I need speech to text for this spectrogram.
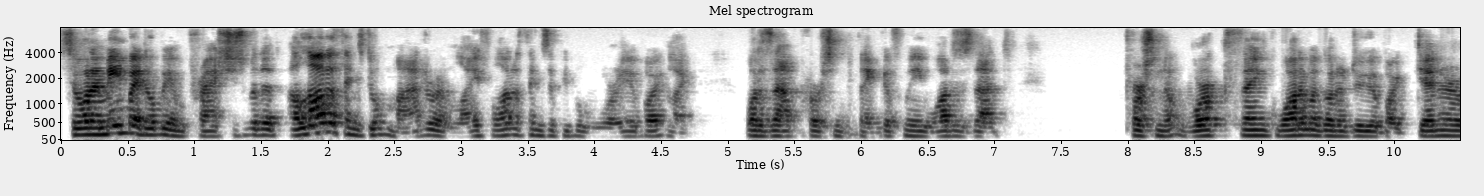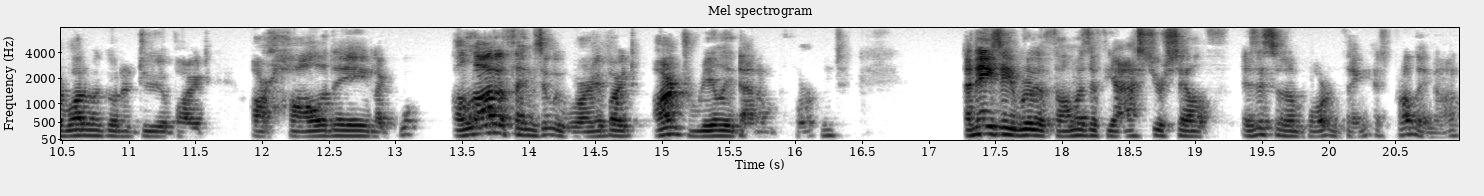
So what I mean by don't being precious with it, a lot of things don't matter in life. A lot of things that people worry about, like what does that person think of me? What does that person at work think? What am I going to do about dinner? What am I going to do about our holiday? Like a lot of things that we worry about aren't really that important. An easy rule of thumb is if you ask yourself, is this an important thing? It's probably not.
